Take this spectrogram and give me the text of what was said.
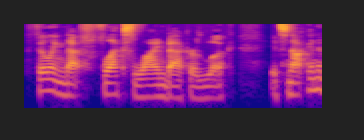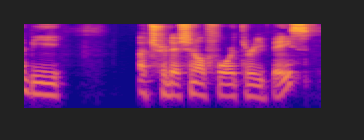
filling that flex linebacker look. It's not going to be a traditional 4 3 base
